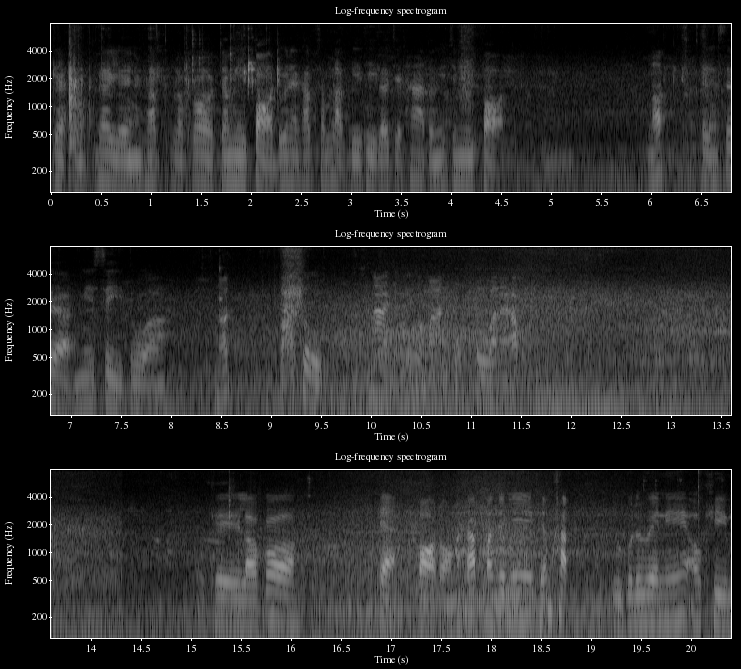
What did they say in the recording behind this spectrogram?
แกะออกได้เลยนะครับ แล้วก็จะมีปอดด้วยนะครับสำหรับ BT 175 ตัวนี้จะมีปอดน็อตเซนเซอร์มี 4 ตัวน็อต ฝาสูบน่าจะมีประมาณ 6 ตัวนะครับ โอเคเราก็แกะปอดออกนะครับ มันจะมีเข็มขัดอยู่บริเวณนี้เอาครีม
